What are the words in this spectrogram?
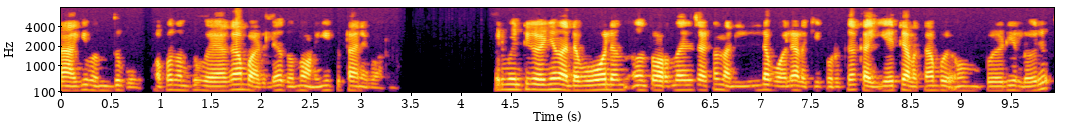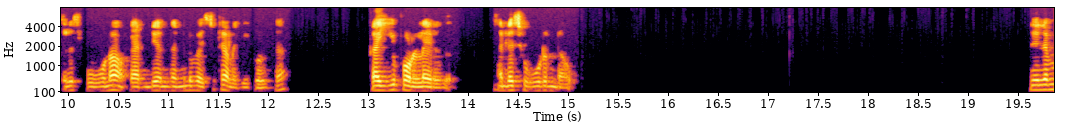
റാഗി വെന്ത് പോകും അപ്പോൾ നമുക്ക് വേകാൻ പാടില്ല. അതൊന്ന് ഉണങ്ങി കിട്ടാനേ പാടുള്ളൂ. ഒരു മിനിറ്റ് കഴിഞ്ഞ് നല്ലപോലെ തുറന്നതിന് ശേഷം നല്ലപോലെ ഇളക്കി കൊടുക്കുക. കയ്യേറ്റ് ഇളക്കാൻ പേടിയുള്ളവർ ഒരു സ്പൂണോ കരണ്ടിയോ എന്തെങ്കിലും വെച്ചിട്ട് ഇളക്കി കൊടുക്കുക. കൈ പൊള്ളരുത്. നല്ല ചൂടുണ്ടാവും. ഇതിലും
